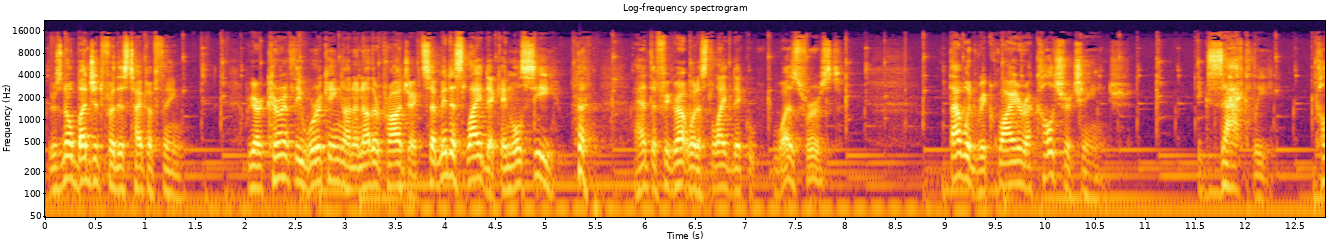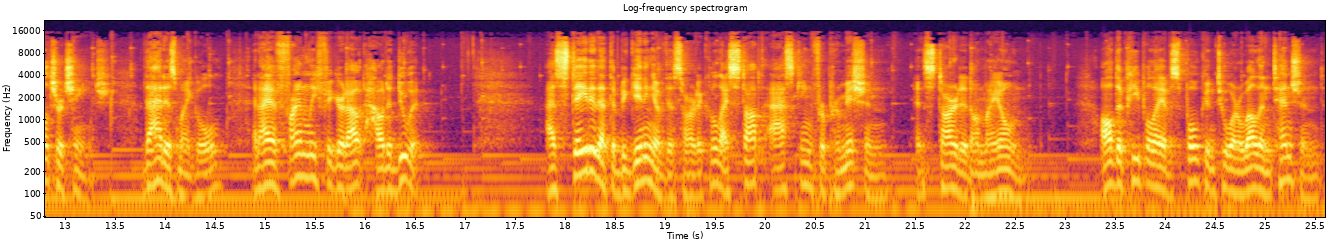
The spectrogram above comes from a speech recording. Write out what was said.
There's no budget for this type of thing. We are currently working on another project. Submit a slide deck and we'll see. I had to figure out what a slide deck was first. That would require a culture change. Exactly. Culture change. That is my goal, and I have finally figured out how to do it. As stated at the beginning of this article, I stopped asking for permission and started on my own. All the people I have spoken to are well intentioned.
